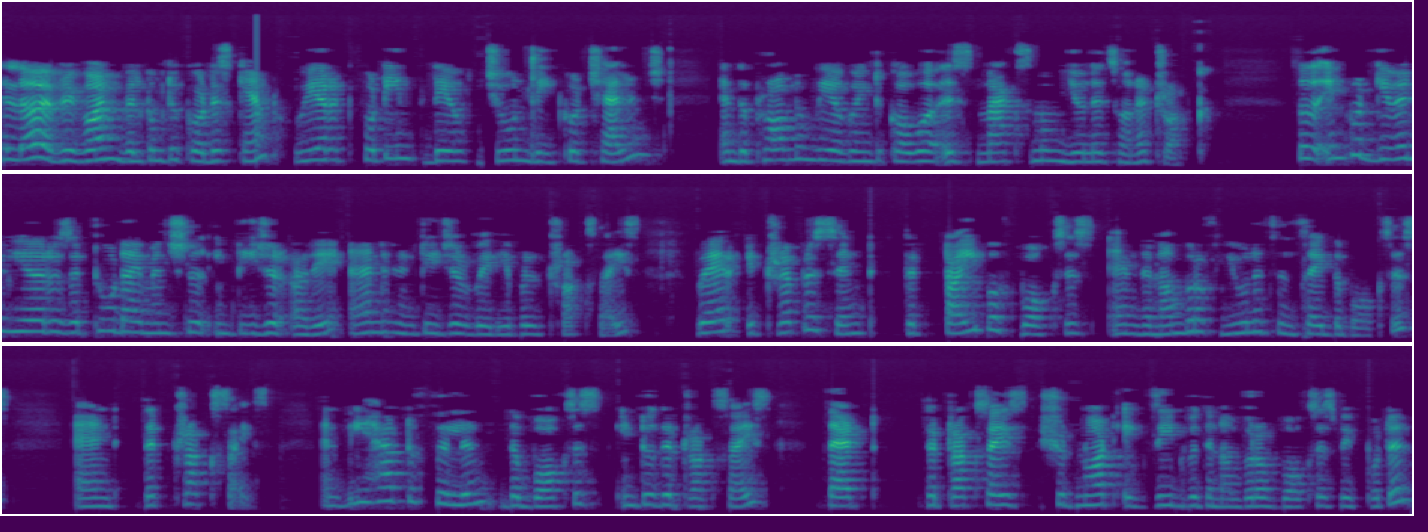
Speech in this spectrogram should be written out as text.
Hello everyone, welcome to Coders Camp. We are at 14th day of June LeetCode Challenge and the problem we are going to cover is maximum units on a truck. So the input given here is a two-dimensional integer array and an integer variable truck size where it represents the type of boxes and the number of units inside the boxes and the truck size. And we have to fill in the boxes into the truck size that the truck size should not exceed with the number of boxes we put in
